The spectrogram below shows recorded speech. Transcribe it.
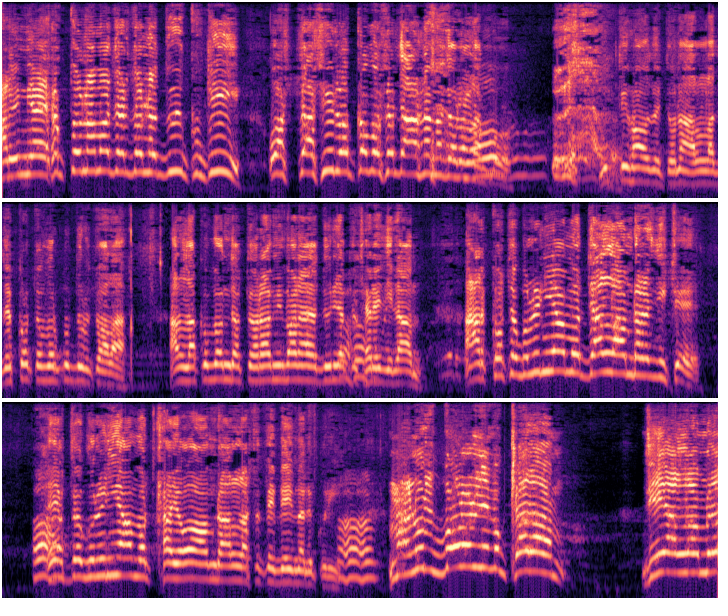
আরে মিয়া এক তো নামাজের জন্য দুই কোটি অষ্টাশি লক্ষ বছর জাহান্নামে জন্য লাগবো। মুক্তি পাওয়া যেত না। আল্লাহ যে কত বড় কুদুর তোলা আল্লাহকে বন্ধা তোরা আমি বানায় দুনিয়াতে ছেড়ে দিলাম। আর কতগুলি নিয়ামত আল্লাহ আমরা দিচ্ছে এতগুলি নিয়ামত খাইও আমরা আল্লাহর সাথে বেইমানি করি। মানুষ বড় নিমক খেলাম যে আল্লাহ আমরা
